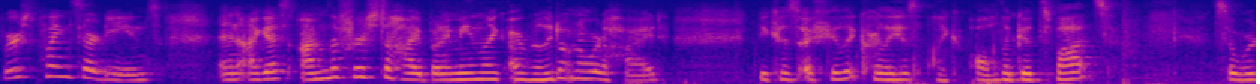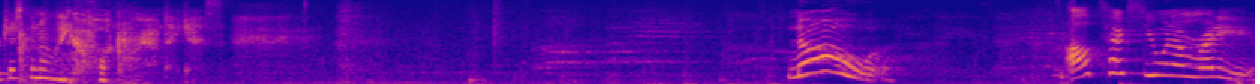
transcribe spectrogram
first playing sardines, and I guess I'm the first to hide, but I mean, like, I really don't know where to hide because I feel like Karli has, like, all the good spots. So we're just gonna, like, walk around, I guess. No! I'll text you when I'm ready.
